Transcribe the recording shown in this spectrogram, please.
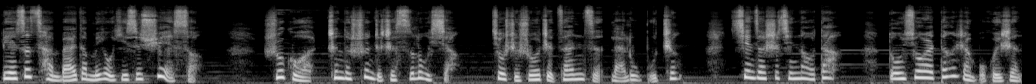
脸色惨白的没有一丝血色。如果真的顺着这思路想，就是说这簪子来路不正。现在事情闹大，董秀儿当然不会认，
